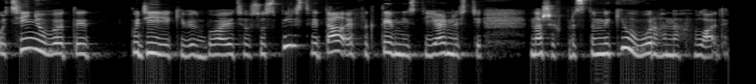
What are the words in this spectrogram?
оцінювати події, які відбуваються в суспільстві, та ефективність діяльності наших представників в органах влади.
